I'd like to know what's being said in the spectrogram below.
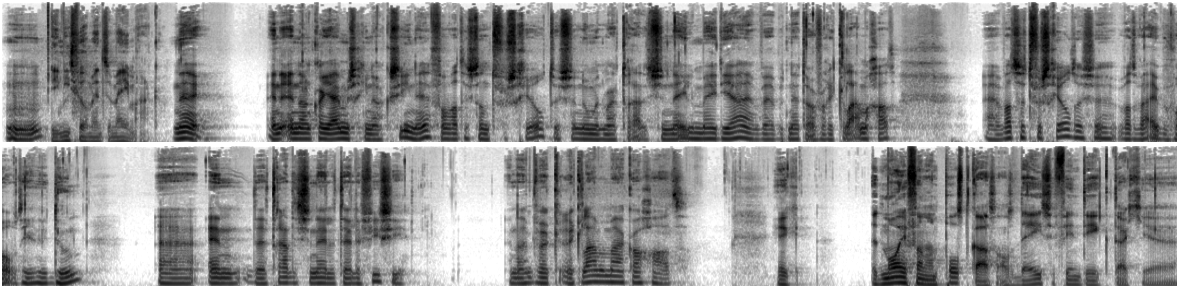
Mhm. die niet veel mensen meemaken. Nee. En, en dan kan jij misschien ook zien, hè, van wat is dan het verschil tussen, noem het maar, traditionele media, en we hebben het net over reclame gehad. Eh, wat is het verschil tussen wat wij bijvoorbeeld hier nu doen eh, en de traditionele televisie? En dan hebben we reclame maken al gehad. Kijk, het mooie van een podcast als deze vind ik dat je,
